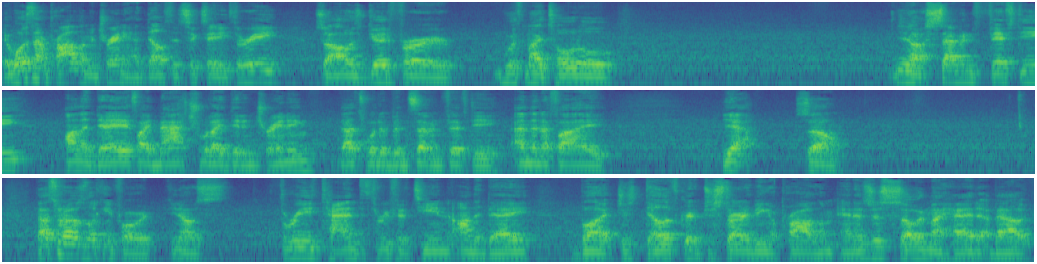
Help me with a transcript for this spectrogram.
it wasn't a problem in training. I dealt at 683, so I was good for with my total, you know, 750 on the day if I matched what I did in training, that's would have been 750. And then if I, yeah, so that's what I was looking for. You know, 310 to 315 on the day, but just deadlift grip just started being a problem, and it's just so in my head about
